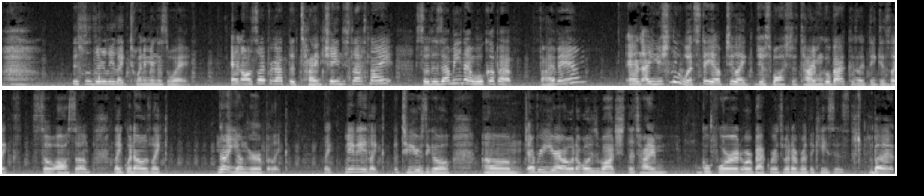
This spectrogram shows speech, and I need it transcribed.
this was literally like 20 minutes away. And also I forgot the time change last night. So does that mean I woke up at 5 a.m.? And I usually would stay up to like just watch the time go back because I think it's like so awesome. Like when I was like not younger but like like maybe like two years ago um, every year I would always watch the time go forward or backwards whatever the case is but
